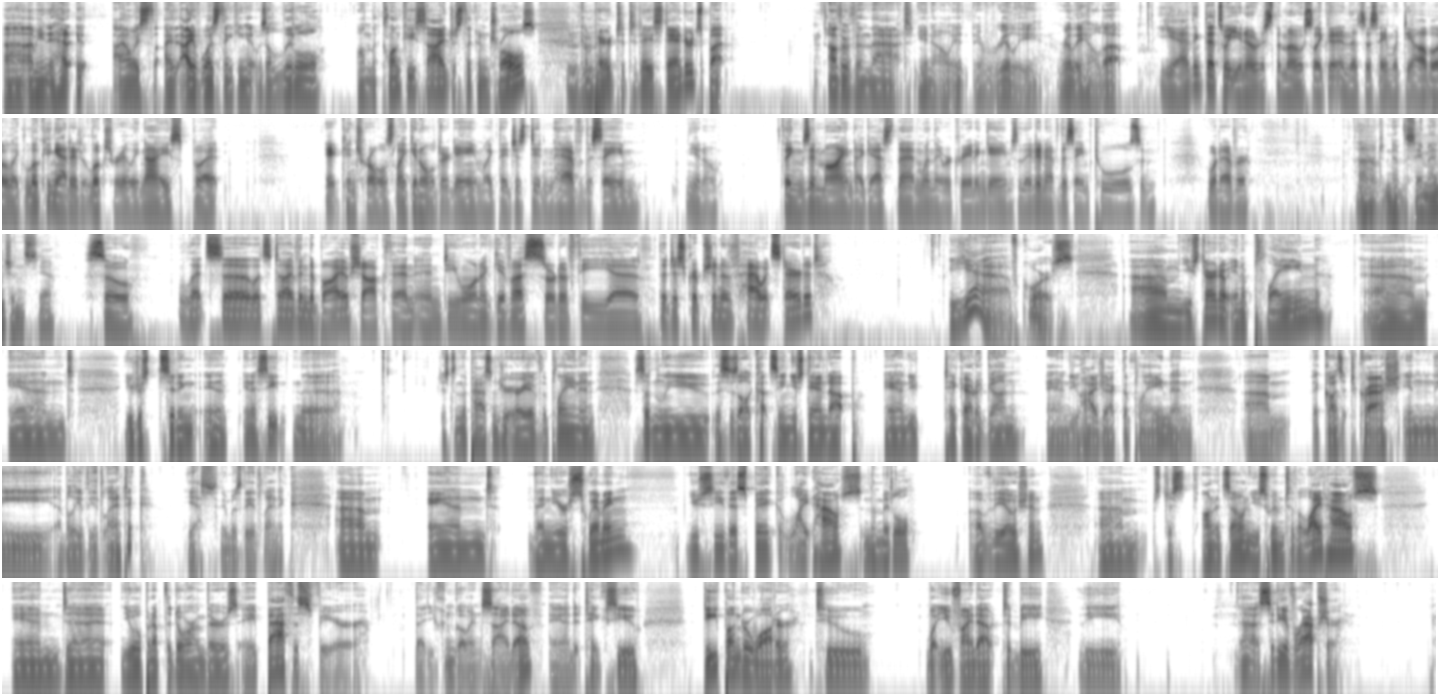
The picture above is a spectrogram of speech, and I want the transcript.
Uh, I mean, it had. It, I always, th- I, I was thinking it was a little on the clunky side, just the controls Mhm. compared to today's standards. But other than that, you know, it, it really, really held up. Yeah, I think that's what you notice the most. Like, and that's the same with Diablo. Like, looking at it, it looks really nice, but it controls like an older game. Like, they just didn't have the same, you know, things in mind. I guess then when they were creating games, they didn't have the same tools and whatever. Yeah, Um, didn't have the same engines. Yeah. So let's uh, let's dive into Bioshock then. And do you want to give us sort of the uh, the description of how it started? Yeah, of course. Um, you start out in a plane, um, and you're just sitting in a in a seat in the just in the passenger area of the plane, and suddenly you this is all cutscene. You stand up and you take out a gun and you hijack the plane, and um, it caused it to crash in the I believe the Atlantic. Yes, it was the Atlantic. Um, and then you're swimming. You see this big lighthouse in the middle of the ocean. Um, it's just on its own. You swim to the lighthouse, and uh, you open up the door, and there's a bathysphere that you can go inside of, and it takes you deep underwater to what you find out to be the uh, city of Rapture,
